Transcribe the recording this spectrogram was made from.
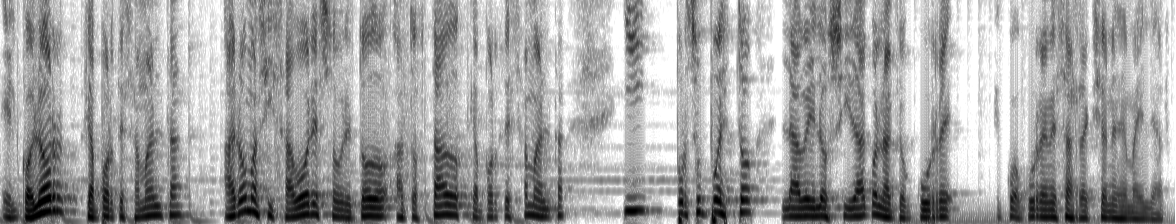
el color que aporte esa malta, aromas y sabores, sobre todo a tostados que aporte esa malta, y por supuesto la velocidad con la que ocurre, ocurren esas reacciones de Maillard.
